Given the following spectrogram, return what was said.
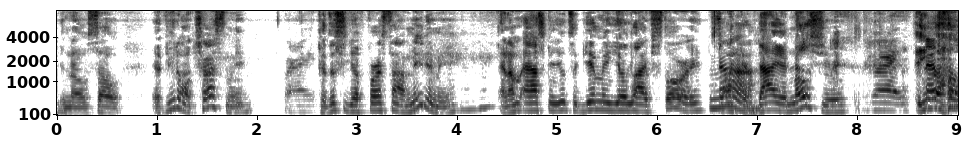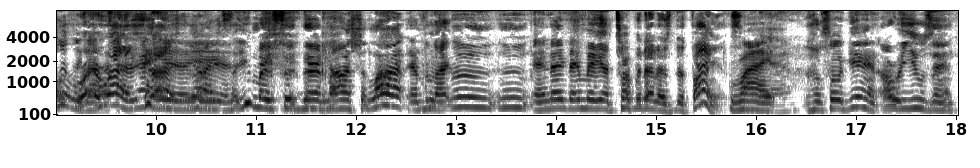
You know, so if you don't trust me, Right. because this is your first time meeting me, and I'm asking you to give me your life story so I can diagnose you. Right. You Absolutely know, right, not. right, right, yeah, right. yeah. So you may sit there nonchalant and be like, mm, mm, and they, they may interpret that as defiance. Right. Yeah. So, so again, are we using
